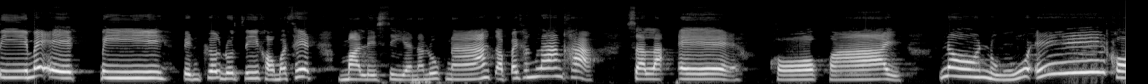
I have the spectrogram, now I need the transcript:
ปีไม่เอกปี เป็นเครื่องดนตรีของประเทศมาเลเซียนะลูกนะ ต่อไปข้างล่างค่ะ สระแอ คอควาย นอนหนู เอ๊ะคอ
